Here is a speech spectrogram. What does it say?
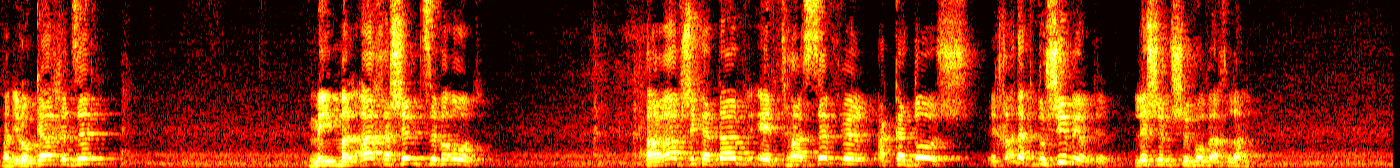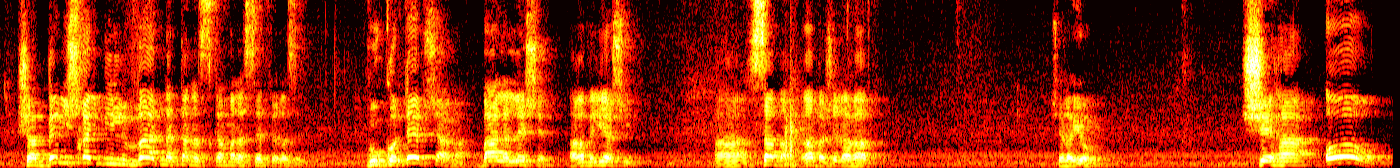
ואני לוקח את זה ממלאך השם צבאות, הרב שכתב את הספר הקדוש, אחד הקדושים ביותר, לשם שבו ואחלם. שהבן איש חי בלבד נתן הסכמה לספר הזה. והוא כותב שם, בעל הלשם, הרב אלישיב, הסבא, רבא של הרב של היום, שהאור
